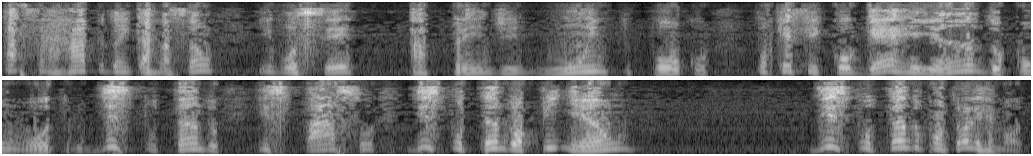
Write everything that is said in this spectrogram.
Passa rápido a encarnação e você aprende muito pouco porque ficou guerreando com o outro, disputando espaço, disputando opinião, disputando controle remoto.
